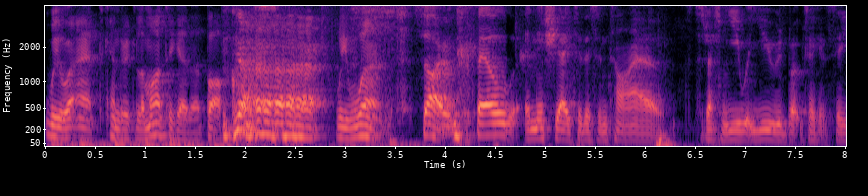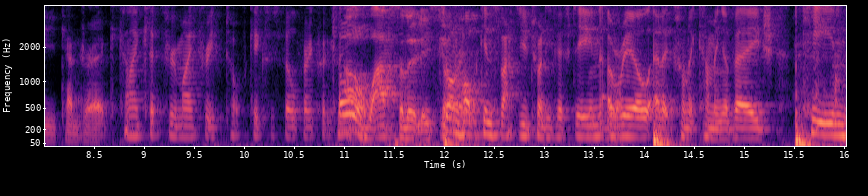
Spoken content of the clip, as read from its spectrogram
we were at Kendrick Lamar together, but of course, we weren't. So Phil initiated this entire suggestion. You you would book tickets to see Kendrick. Can I clip through my three top gigs with Phil very quickly? Oh, absolutely. John Sorry. Hopkins, Latitude 2015, a real electronic coming of age. Keane,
